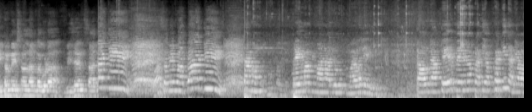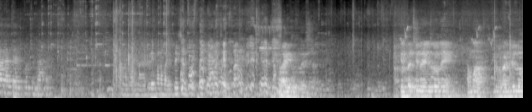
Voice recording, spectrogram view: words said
ఇంటర్నేషనల్ దాంట్లో కూడా విజయం సాధి వాసవి మాతాకి ఉత్సాహం ప్రేమాభిమానాలు మరవలేని కావున పేరు పేరున ప్రతి ఒక్కరికి ధన్యవాదాలు తెలుపుకుంటున్నాను. ఇంత చిన్న ఏజ్లోనే అమ్మ నువ్వు రంజులో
